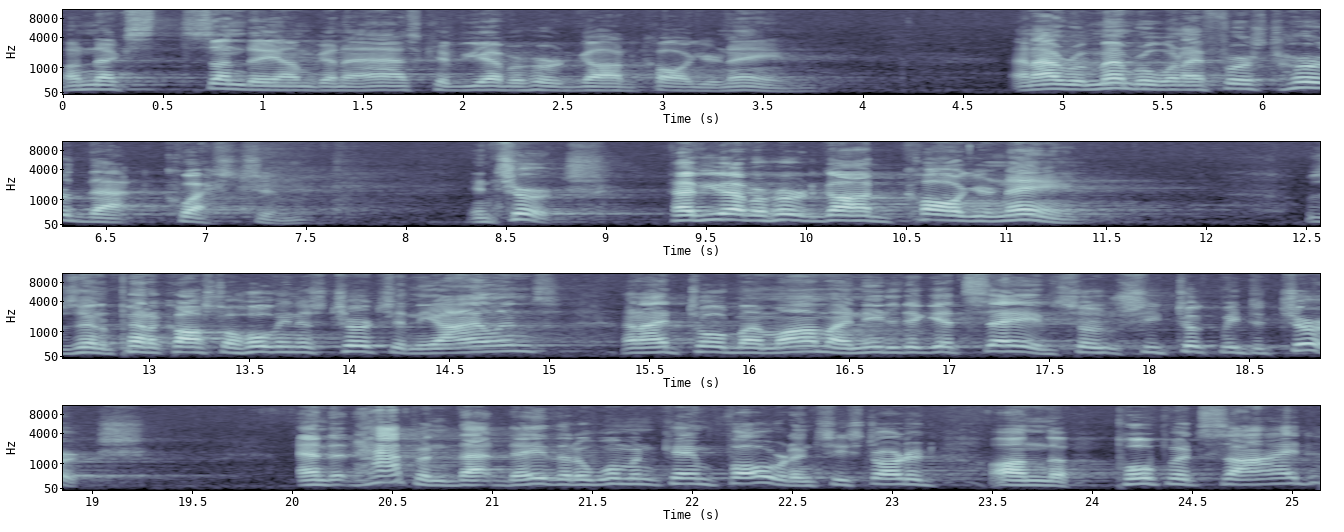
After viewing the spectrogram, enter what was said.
On next Sunday, I'm going to ask, Have you ever heard God call your name? And I remember when I first heard that question in church Have you ever heard God call your name? I was in a Pentecostal holiness church in the islands, and I told my mom I needed to get saved, so she took me to church. And it happened that day that a woman came forward and she started on the pulpit side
